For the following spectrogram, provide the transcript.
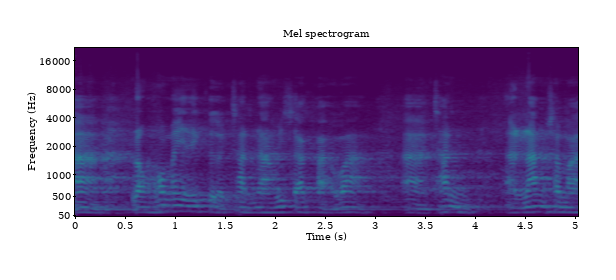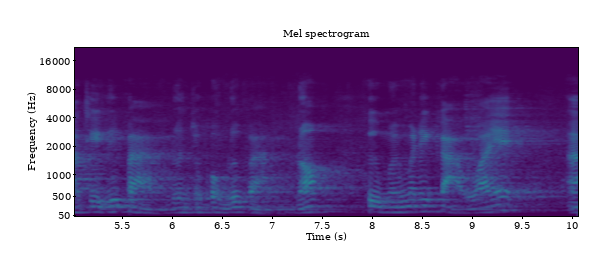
อ่าเราก็ไม่ได้เกิดทันนางวิสาขาว่าอ่าท่านนั่งสมาธิหรือเปล่าเดินจงกรมหรือเปล่าเนาะคือมันไม่ได้กล่าวไว้อ่า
